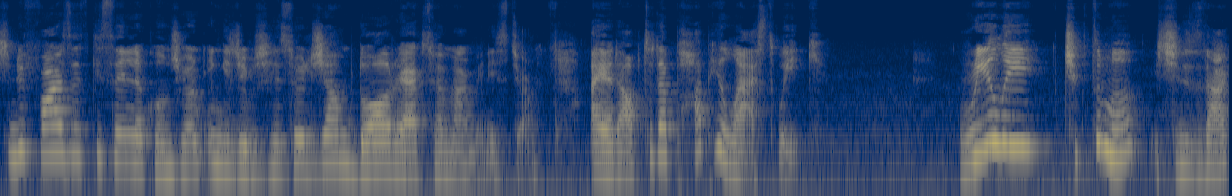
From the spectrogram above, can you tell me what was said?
Şimdi farz et ki seninle konuşuyorum. İngilizce bir şey söyleyeceğim. Doğal reaksiyon vermeni istiyorum. I adopted a puppy last week. Really? Çıktı mı içinizden?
